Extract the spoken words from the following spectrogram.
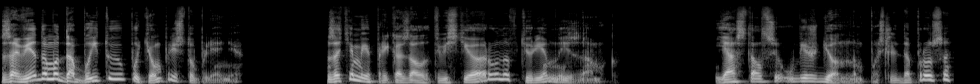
заведомо добытую путем преступления. Затем я приказал отвезти Аарона в тюремный замок. Я остался убежденным после допроса,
